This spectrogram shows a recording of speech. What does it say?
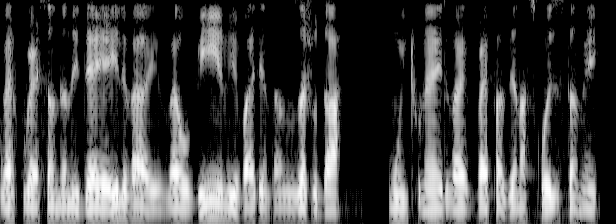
vai conversando, dando ideia ele vai, vai ouvindo e vai tentando nos ajudar muito, né? Ele vai, vai fazendo as coisas também,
